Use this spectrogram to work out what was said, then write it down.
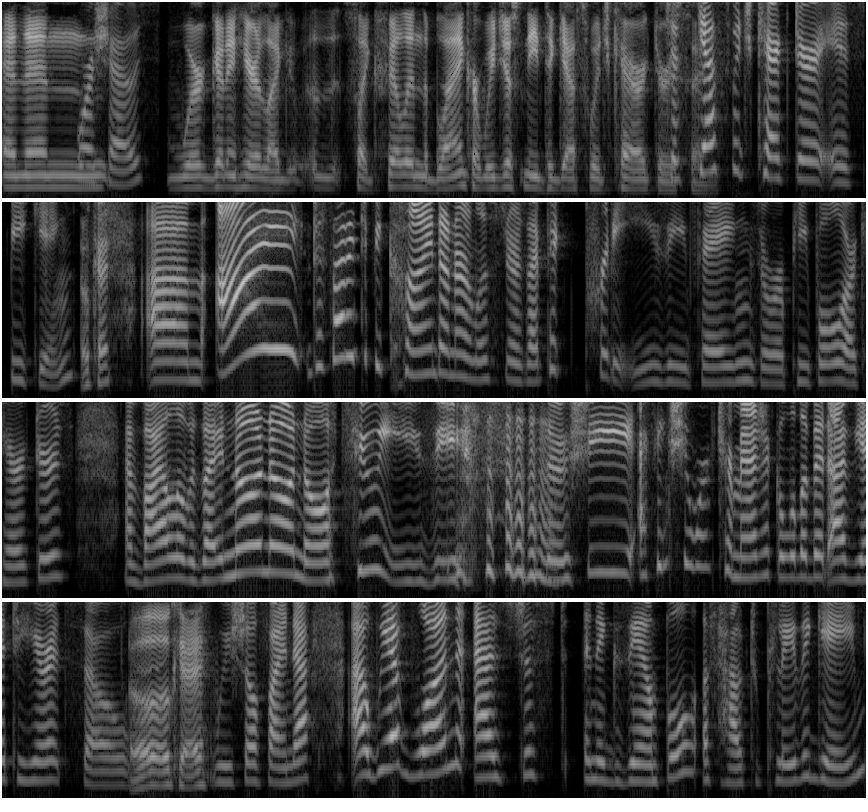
And then Or shows. We're gonna hear like it's like fill in the blank, or we just need to guess which character is Just saying. guess which character is speaking. Okay. Um, I decided to be kind on our listeners. I picked pretty easy things or people or characters. And Viola was like, no, no, no, too easy. so she, I think she worked her magic a little bit. I've yet to hear it. So Oh, okay. we shall find out. Uh, we have one as just an example of how to play the game.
